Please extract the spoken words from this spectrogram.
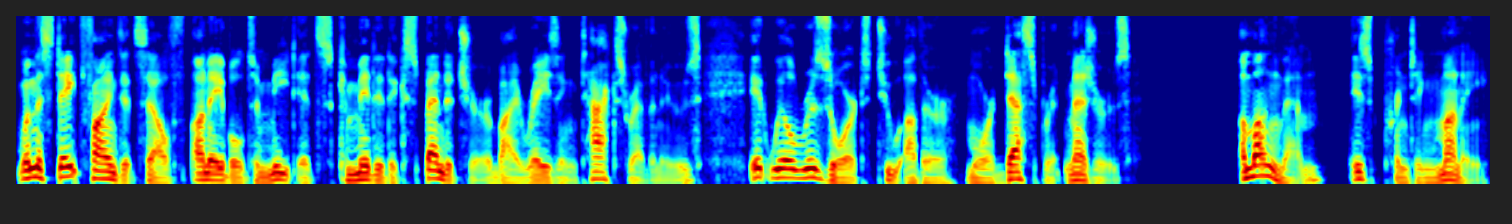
When the state finds itself unable to meet its committed expenditure by raising tax revenues, it will resort to other, more desperate measures. Among them is printing money.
